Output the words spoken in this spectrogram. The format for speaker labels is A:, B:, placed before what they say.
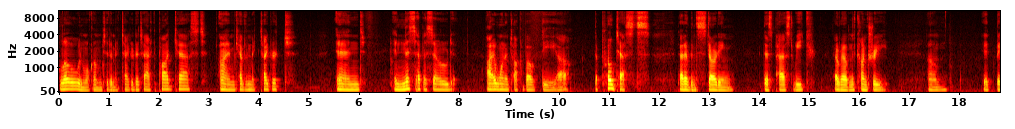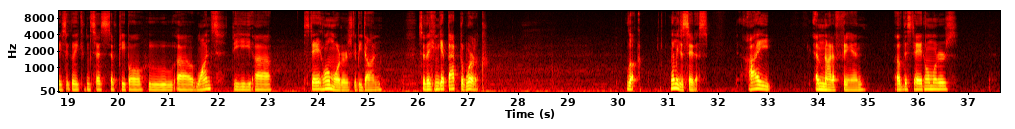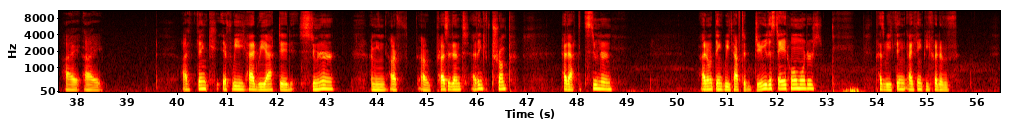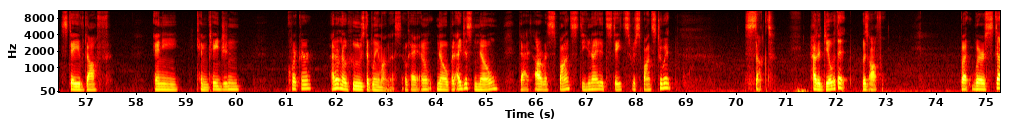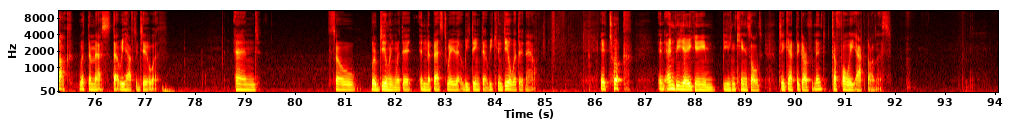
A: Hello and welcome to the McTaggart Attack podcast. I'm Kevin McTaggart, and in this episode, I want to talk about the uh, the protests that have been starting this past week around the country. Um, it basically consists of people who uh, want the uh, stay at home orders to be done so they can get back to work Look, let me just say this. I am not a fan of the stay at home orders. I I I think if we had reacted sooner, I mean our our president, I think if Trump had acted sooner, I don't think we'd have to do the stay at home orders because we think I think we could have staved off any contagion quicker. I don't know who's to blame on this, okay? I don't know, but I just know that our response, the United States response to it, sucked. How to deal with it was awful. But we're stuck with the mess that we have to deal with. And so we're dealing with it in the best way that we think that we can deal with it now. It took an NBA game being canceled to get the government to fully act on this,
